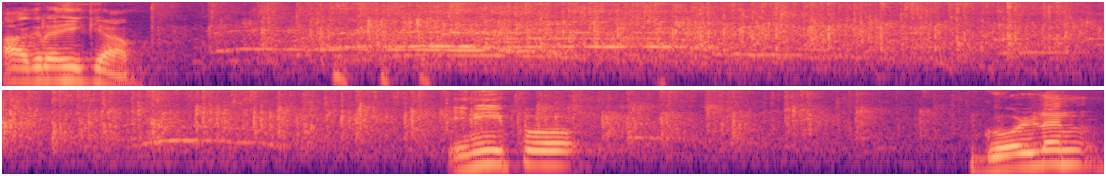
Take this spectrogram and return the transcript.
ആഗ്രഹിക്കാം. ഇനിയിപ്പോൾ ഗോൾഡൻ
